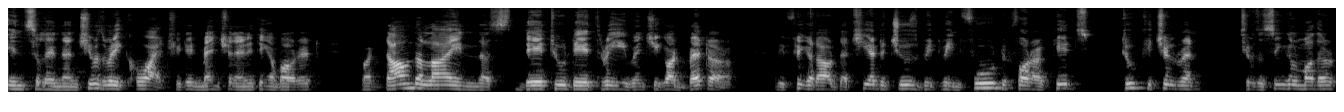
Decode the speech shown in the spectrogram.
insulin, and she was very quiet. She didn't mention anything about it. But down the line, this day two, day three, when she got better, we figured out that she had to choose between food for her kids, two children. She was a single mother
